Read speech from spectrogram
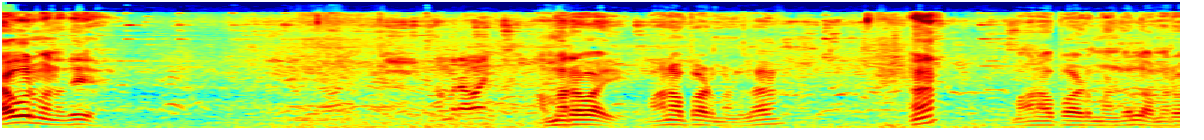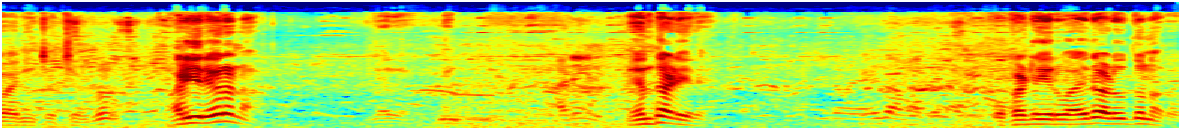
ఏ ఊరు మనది? అమరవాయి మానవపాడు మండల? మానవపాడు మండల్ అమరవాయి నుంచి వచ్చారు. అడిగిరు ఎవరన్నా? ఎంత అడిగిరే? ఒకటి ఇరవై ఐదు అడుగుతున్నారు.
